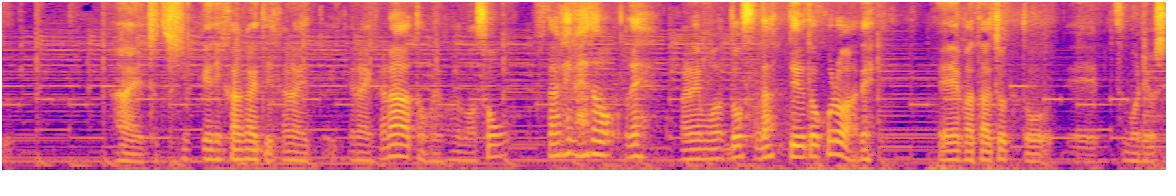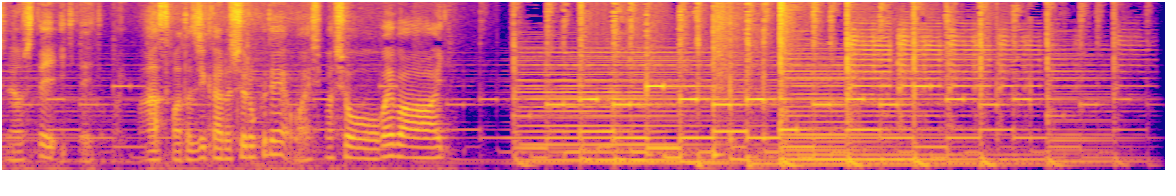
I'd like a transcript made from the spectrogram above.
はい、ちょっと真剣に考えていかないといけないかなと思います。まあ、そう、二人目のね、お金もどうすんだっていうところはね、えー、またちょっと、えー、見積もりをし直していきたいと思います。また次回の収録でお会いしましょう。バイバーイ。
